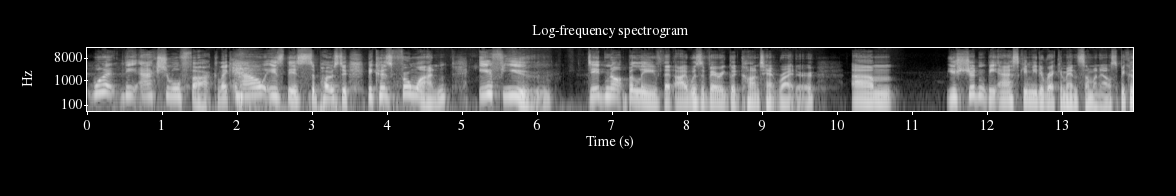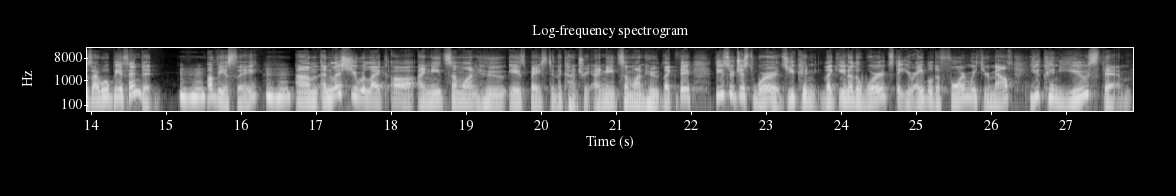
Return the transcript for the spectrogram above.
What the actual fuck? Like, how is this supposed to? Because, for one, if you did not believe that I was a very good content writer, um, you shouldn't be asking me to recommend someone else because I will be offended. Obviously, um, unless you were like, "Oh, I need someone who is based in the country. I need someone who like they. These are just words. You can like you know the words that you're able to form with your mouth. You can use them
